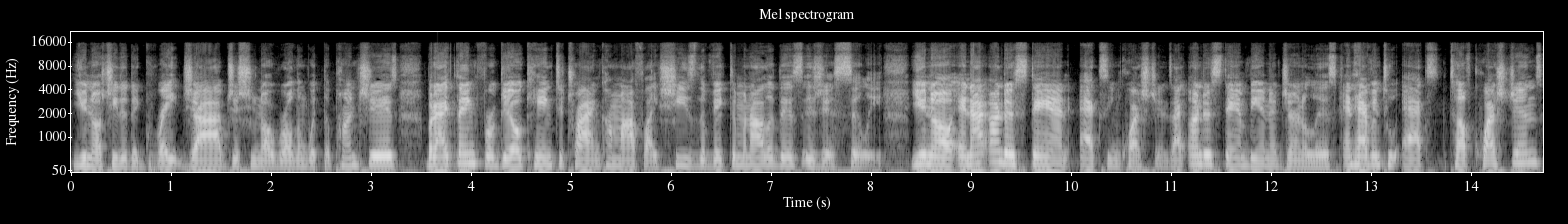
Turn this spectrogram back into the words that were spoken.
You know, she did a great job just, you know, rolling with the punches. But I think for Gayle King to try and come off like she's the victim in all of this is just silly. You know, and I understand asking questions. I understand being a journalist and having to ask tough questions.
